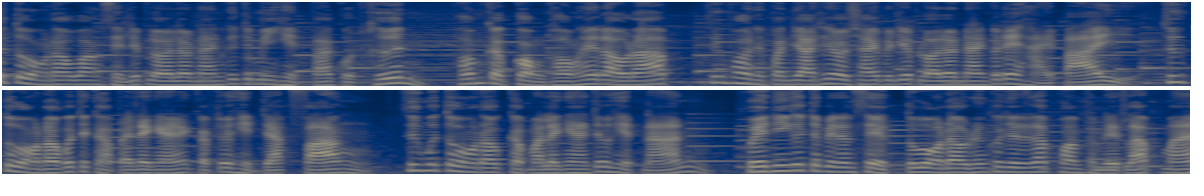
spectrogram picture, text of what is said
มื่อตัวของเราวางเสร็จเรียบร้อยแล้วนั้นก็จะมีเห็ดปรากฏขึ้น พร้อมกับกล่องทองให้เรารับ ซึ่งพรแห่งปัญญาที่เราใช้ไปเรียบร้อยแล้วนั้นก็ได้หายไป ซึ่งตัวของเราก็จะกลับไปรายงานให้กับเจ้าเห็ดยักษ์ฟัง ซึ่งเมื่อตัวของเรากลับมารายงานเจ้าเห็ดนั้นเควสนี้ก็จะเป็นอันเสร็จตัวของเรานั้นก็จะได้รับความสำเร็จลับมา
